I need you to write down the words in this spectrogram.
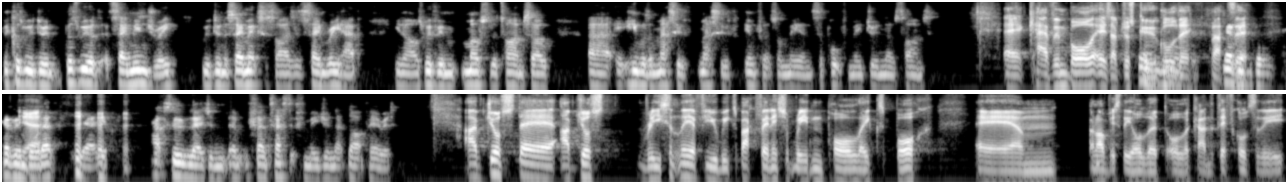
because we were doing because we were the same injury, we were doing the same exercises, the same rehab. You know, I was with him most of the time, so uh, he was a massive, massive influence on me and support for me during those times. Uh, Kevin Ball it is. I've just googled Ball. it. That's Kevin it. Ball. Kevin yeah. Ball. That, yeah, absolute legend. Fantastic for me during that dark period. I've just, uh, I've just recently, a few weeks back, finished reading Paul Lake's book, um, and obviously all the all the kind of difficulties that he,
